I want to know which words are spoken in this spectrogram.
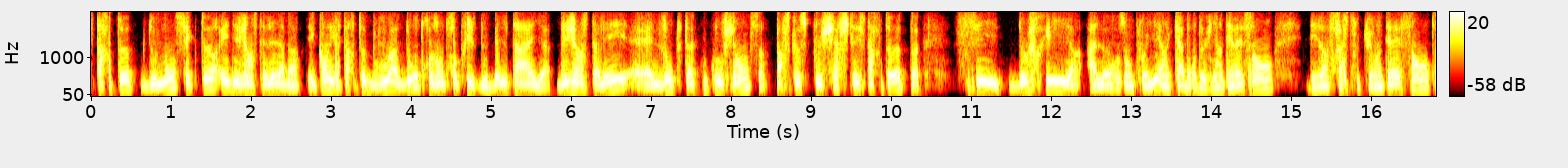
start-up de mon secteur est déjà installée là-bas. Et quand les start-up voient d'autres entreprises de belle taille déjà installées, elles ont tout à coup confiance parce que ce que cherchent les start-up, c'est d'offrir à leurs employés un cadre de vie intéressant, des infrastructures intéressantes,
